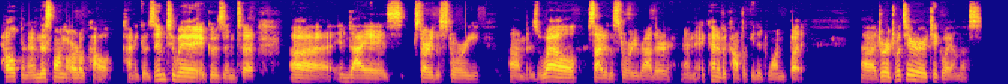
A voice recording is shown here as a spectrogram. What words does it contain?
help. And then this long article kind of goes into it. It goes into uh, Ndiaye's of the story um, as well, side of the story rather, and kind of a complicated one. But uh, George, what's your takeaway on this?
